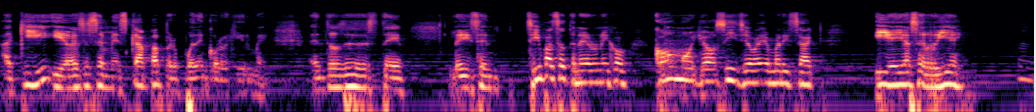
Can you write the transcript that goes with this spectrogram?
aquí y a veces se me escapa, pero pueden corregirme. Entonces, este, le dicen, sí vas a tener un hijo. ¿Cómo yo? Sí, se va a llamar Isaac. Y ella se ríe. Mm.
